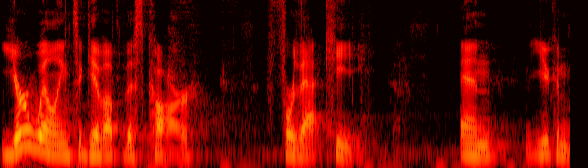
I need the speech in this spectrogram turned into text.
You're willing to give up this car for that key. And you can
